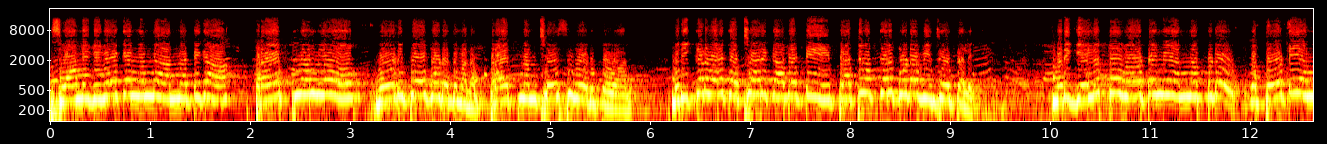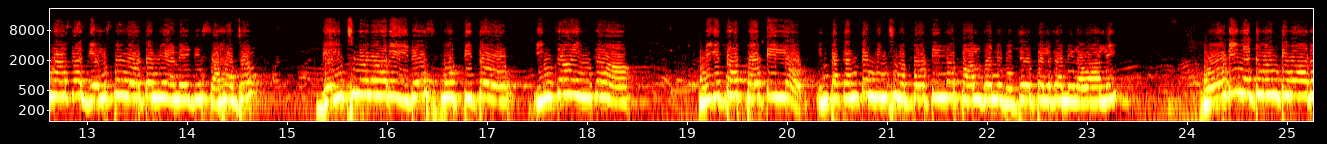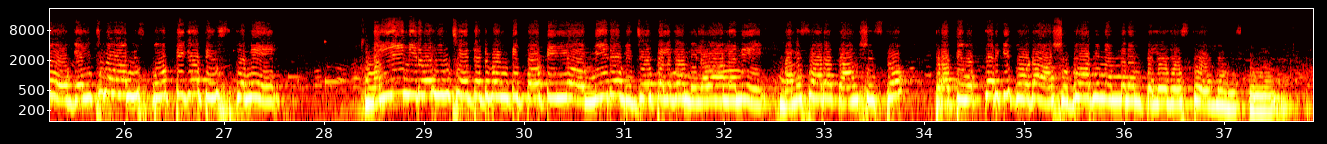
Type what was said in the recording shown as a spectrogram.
స్వామి వివేకానంద అన్నట్టుగా ప్రయత్నంలో ఓడిపోకూడదు మనం. ప్రయత్నం చేసి ఓడిపోవాలి. మరి ఇక్కడి వరకు వచ్చారు కాబట్టి ప్రతి ఒక్కరు కూడా విజేతలే. మరి గెలుపు ఓటమి అన్నప్పుడు ఒక పోటీ అన్నాక గెలుపు ఓటమి అనేది సహజం. గెలిచిన వారు ఇదే స్ఫూర్తితో ఇంకా ఇంకా మిగతా పోటీల్లో ఇంతకంటే మించిన పోటీల్లో పాల్గొని విజేతలుగా నిలవాలి. ఓడినటువంటి వారు గెలిచిన వారిని స్ఫూర్తిగా తీసుకుని మళ్ళీ నిర్వహించేటటువంటి పోటీల్లో మీరే విజేతలుగా నిలవాలని మనసారా కాంక్షిస్తూ ప్రతి ఒక్కరికి కూడా శుభాభినందనం తెలియజేస్తూ ముగిస్తున్నాను.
